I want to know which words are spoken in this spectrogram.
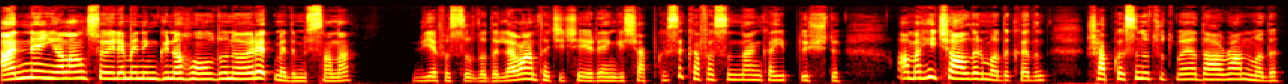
Annen yalan söylemenin günah olduğunu öğretmedi mi sana? Diye fısıldadı. Lavanta çiçeği rengi şapkası kafasından kayıp düştü. Ama hiç aldırmadı kadın. Şapkasını tutmaya davranmadı.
